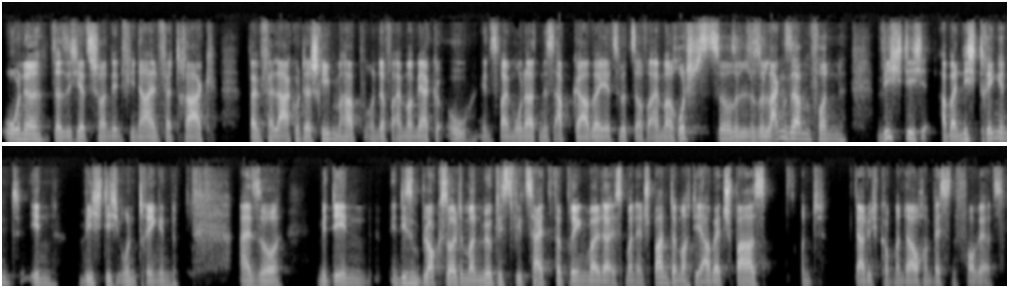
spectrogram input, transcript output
ohne dass ich jetzt schon den finalen Vertrag beim Verlag unterschrieben habe und auf einmal merke, oh, in zwei Monaten ist Abgabe, jetzt wird es auf einmal rutscht so, so langsam von wichtig, aber nicht dringend in wichtig und dringend. Also mit denen, in diesem Blog sollte man möglichst viel Zeit verbringen, weil da ist man entspannt, da macht die Arbeit Spaß und dadurch kommt man da auch am besten vorwärts.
